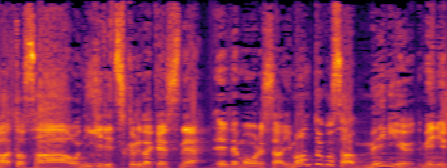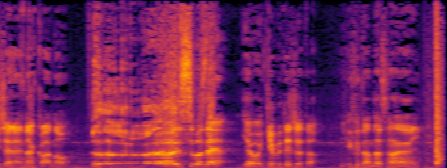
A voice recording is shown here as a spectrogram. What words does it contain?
あとさ、おにぎり作るだけですね。え、でも俺さ、今んとこさ、メニュー、メニューじゃない、なんかあの、うーすいません。やばい、ゲブ出ちゃった。普段出さないのに。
